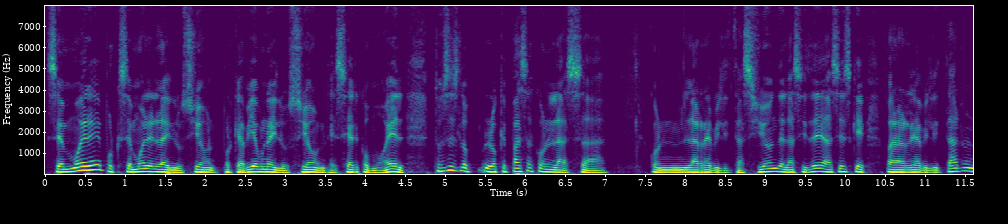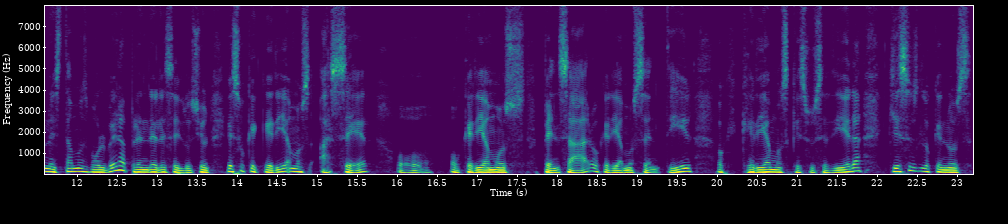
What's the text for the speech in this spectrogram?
se muere porque se muere la ilusión, porque había una ilusión de ser como él. Entonces, lo, que pasa con las... Ah, con la rehabilitación de las ideas es que para rehabilitarnos necesitamos volver a aprender esa ilusión, eso que queríamos hacer o, o queríamos pensar o queríamos sentir o que queríamos que sucediera, que eso es lo que nos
